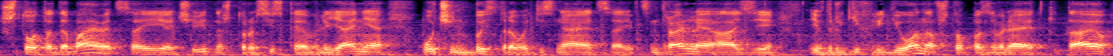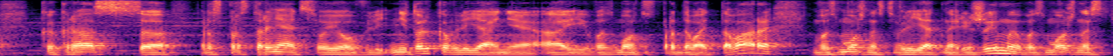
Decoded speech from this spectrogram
что-то добавится, и очевидно, что российское влияние очень быстро вытесняется и в Центральной Азии, и в других регионах, что позволяет Китаю как раз э, распространять свое не только влияние, а и возможность продавать товары, возможность влиять на режимы, возможность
